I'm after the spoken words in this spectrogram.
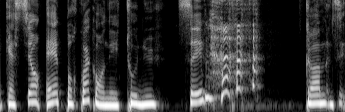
question est pourquoi qu'on est tout nu? Tu sais? comme, c'est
